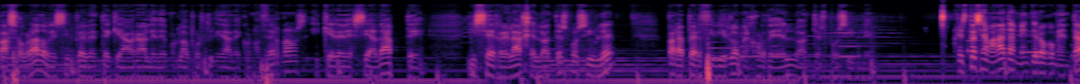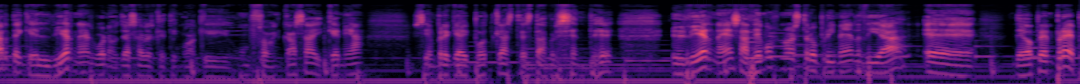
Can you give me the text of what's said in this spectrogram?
va sobrado, es simplemente que ahora le demos la oportunidad de conocernos y que se adapte y se relaje lo antes posible para percibir lo mejor de él lo antes posible. Esta semana también quiero comentarte que el viernes, bueno, ya sabes que tengo aquí un zoo en casa y Kenia, siempre que hay podcast está presente. El viernes hacemos nuestro primer día eh, de Open Prep.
